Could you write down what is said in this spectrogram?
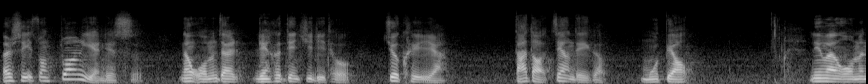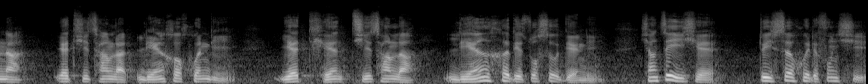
而是一桩庄严的事。那我们在联合奠祭里头就可以呀、达到这样的一个目标。另外，我们呢也提倡了联合婚礼。也提提倡了联合的做寿典礼，像这一些对社会的风气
